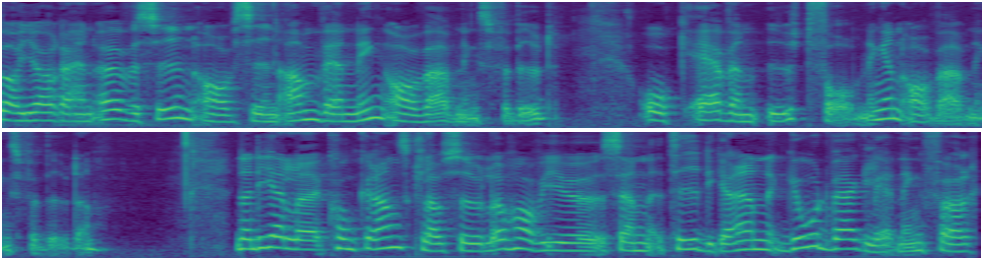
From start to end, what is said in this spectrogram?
bör göra en översyn av sin användning av värvningsförbud och även utformningen av värvningsförbuden. När det gäller konkurrensklausuler har vi ju sedan tidigare en god vägledning för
